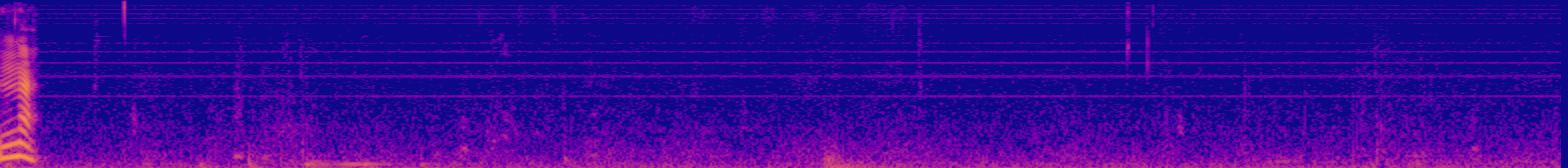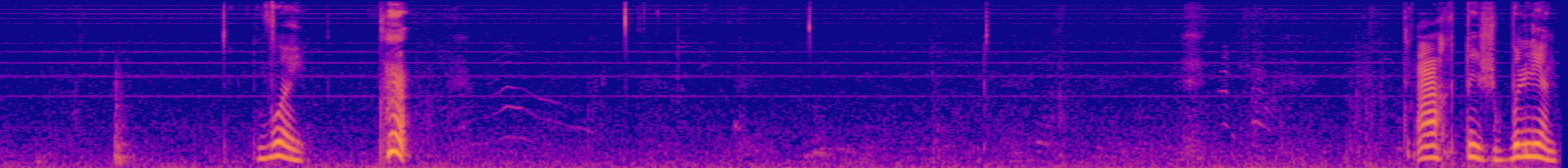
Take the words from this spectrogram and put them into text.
На. Вой. Хм. Ах ты ж, блин.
